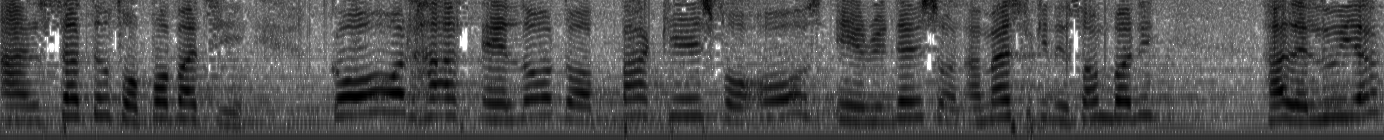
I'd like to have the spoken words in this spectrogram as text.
and settle for poverty. God has a lot of package for us in redemption. Am I speaking to somebody? Hallelujah.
